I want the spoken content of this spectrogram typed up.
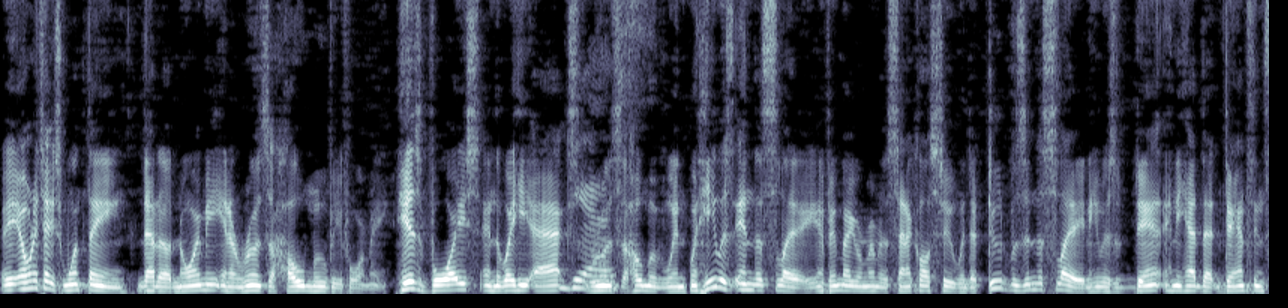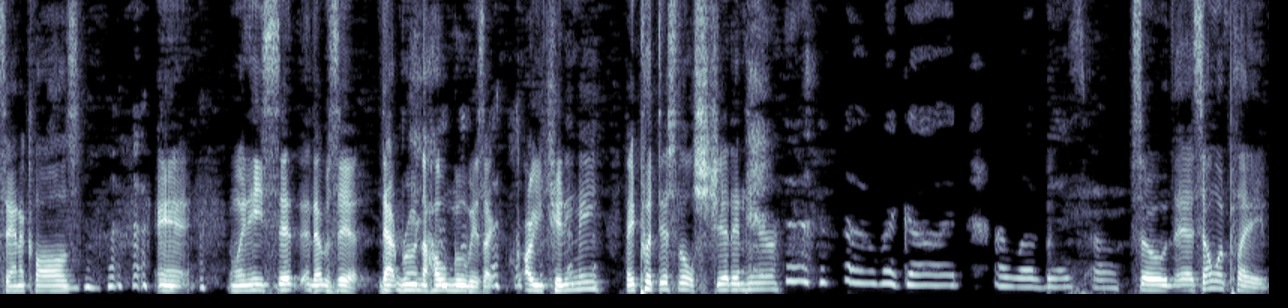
It only takes one thing that annoy me, and it ruins the whole movie for me. His voice and the way he acts ruins the whole movie. When when he was in the sleigh, if anybody remember the Santa Claus two, when the dude was in the sleigh and he was dan- and he had that dancing Santa Claus, and when he said and that was it, that ruined the whole movie. It's like, are you kidding me? They put this little shit in here. Oh my god. I love this. Oh. So uh, someone played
